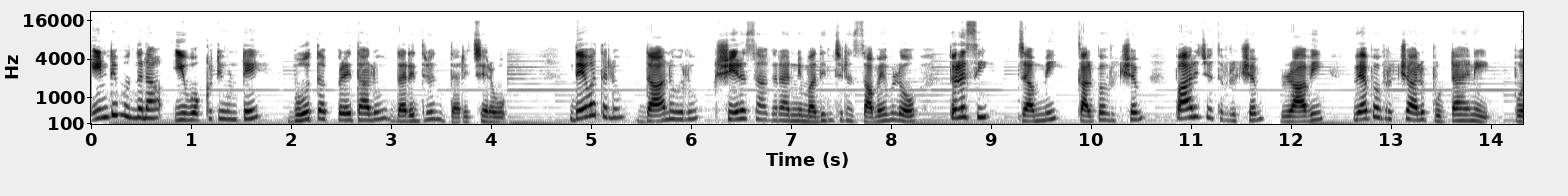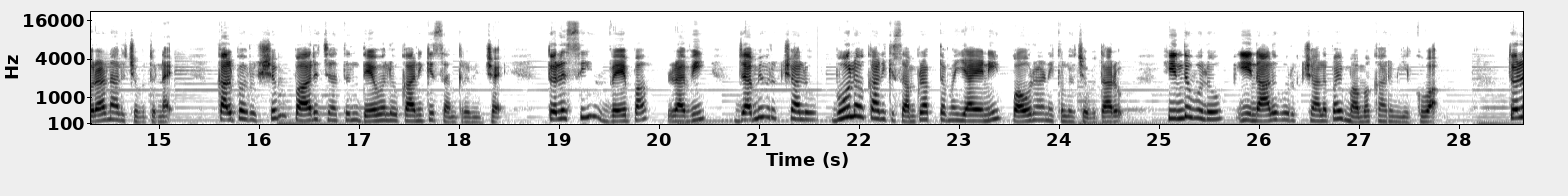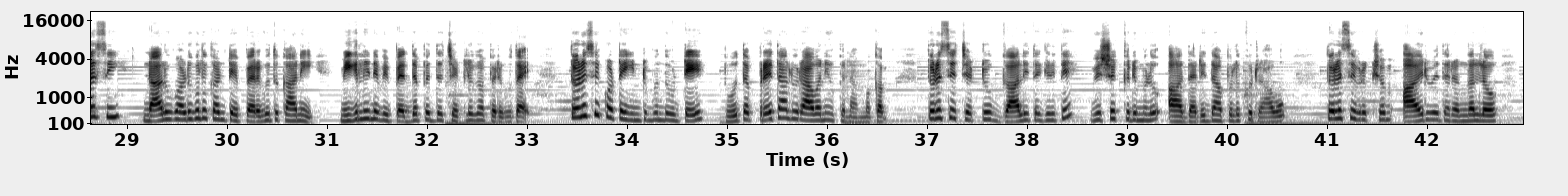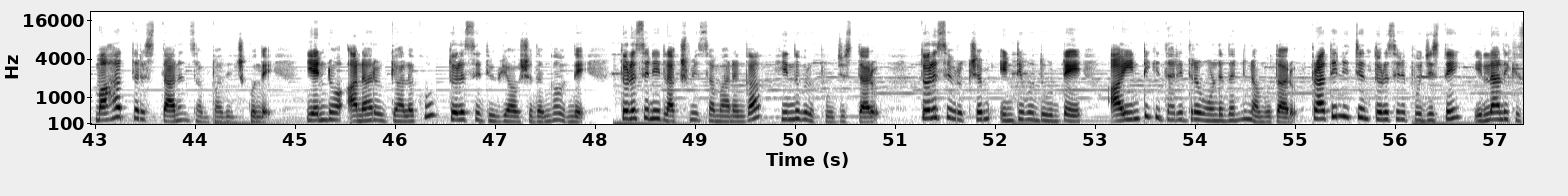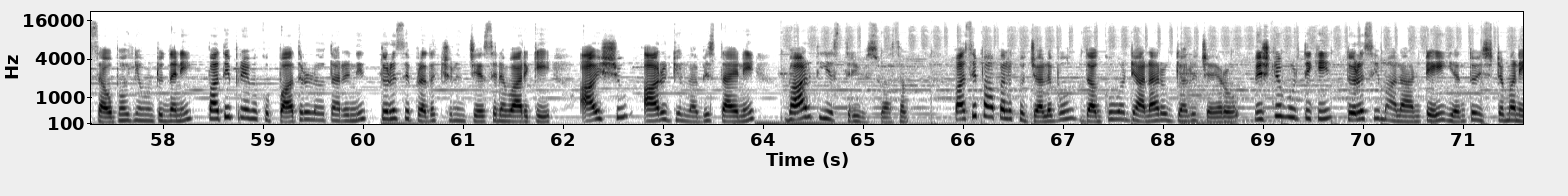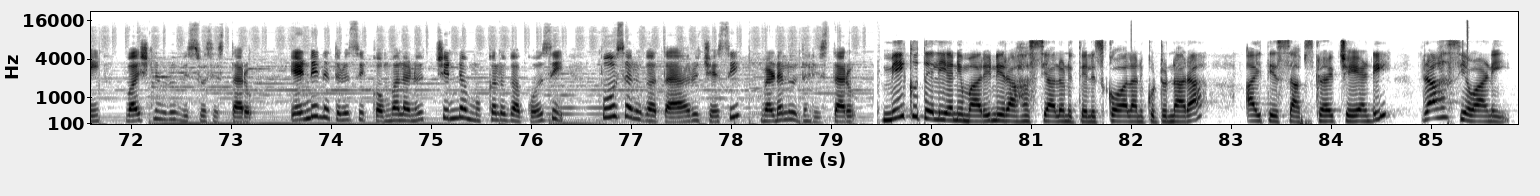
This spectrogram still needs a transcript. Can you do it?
ఇంటి ముందున ఈ ఒక్కటి ఉంటే భూత ప్రేతాలు దరిద్రం దరిచెరవు. దేవతలు దానవులు క్షీరసాగరాన్ని మదించిన సమయంలో తులసి జమ్మి కల్పవృక్షం పారిజాత వృక్షం రావి వేప వృక్షాలు పుట్టాయని పురాణాలు చెబుతున్నాయి. కల్పవృక్షం పారిజాతం దేవలోకానికి సంక్రమించాయి. తులసి వేప రవి జమ్మి వృక్షాలు భూలోకానికి సంప్రాప్తమయ్యాయని పౌరాణికలు చెబుతారు. హిందువులు ఈ నాలుగు వృక్షాలపై మమకారం ఎక్కువ. తులసి నాలుగు అడుగుల కంటే పెరగదు కానీ మిగిలినవి పెద్ద పెద్ద చెట్లుగా పెరుగుతాయి. తులసి కొట్ట ఇంటి ముందు ఉంటే భూత ప్రేతాలు రావని ఒక నమ్మకం. తులసి చెట్టు గాలి తగిలితే విషక్రిములు ఆ దరిదాపులకు రావు. తులసి వృక్షం ఆయుర్వేద రంగంలో మహత్తర స్థానం సంపాదించుకుంది. ఎన్నో అనారోగ్యాలకు తులసి దివ్య ఔషధంగా ఉంది. తులసిని లక్ష్మీ సమానంగా హిందువులు పూజిస్తారు. తులసి వృక్షం ఇంటి ముందు ఉంటే ఆ ఇంటికి దరిద్రం ఉండదని నమ్ముతారు. ప్రతినిత్యం తులసిని పూజిస్తే ఇల్లాలికి సౌభాగ్యం ఉంటుందని పతి ప్రేమకు పాత్రలవుతారని తులసి ప్రదక్షిణం చేసిన వారికి ఆయుష్ ఆరోగ్యం లభిస్తాయని భారతీయ స్త్రీ విశ్వాసం. పసిపాపలకు జలుబు దగ్గు వంటి అనారోగ్యాలు చేయరు. విష్ణుమూర్తికి తులసిమాల అంటే ఎంతో ఇష్టమని వైష్ణవులు విశ్వసిస్తారు. ఎండిన తులసి కొమ్మలను చిన్న ముక్కలుగా కోసి పూసలుగా తయారు చేసి మెడలు ధరిస్తారు. మీకు తెలియని మరిన్ని రహస్యాలను తెలుసుకోవాలనుకుంటున్నారా? అయితే సబ్స్క్రైబ్ చేయండి. రహస్యవాణి.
